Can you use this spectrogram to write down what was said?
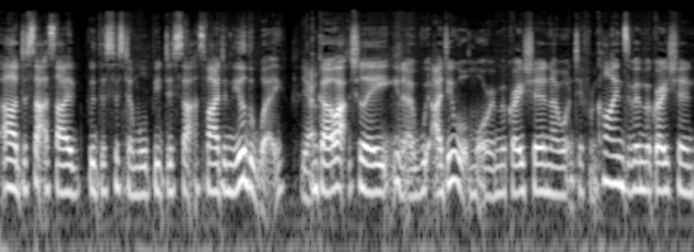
are dissatisfied with the system will be dissatisfied in the other way yeah. and go, actually, you know, I do want more immigration. I want different kinds of immigration.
